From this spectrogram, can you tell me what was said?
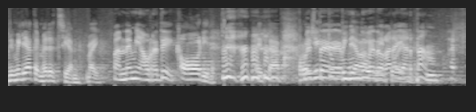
2000 eta emeretzean, bai. Pandemia aurretik. Hori da. Eta proiektu Beste mundu edo gara hartan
